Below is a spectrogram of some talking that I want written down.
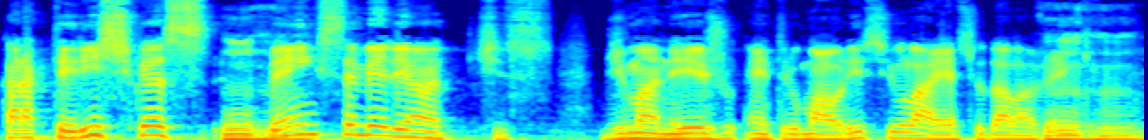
características uhum. bem semelhantes de manejo entre o Maurício e o Laércio da Lavecchia. Uhum.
